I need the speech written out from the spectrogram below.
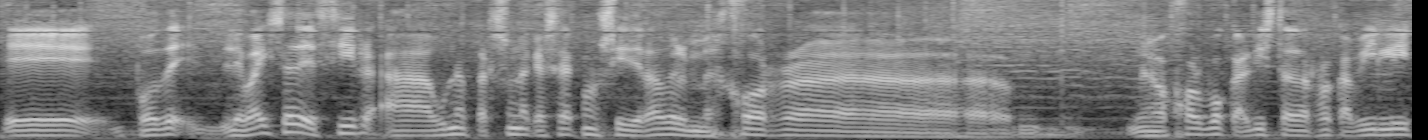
eh, le vais a decir a una persona que se ha considerado el mejor, el mejor vocalista de rockabilly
